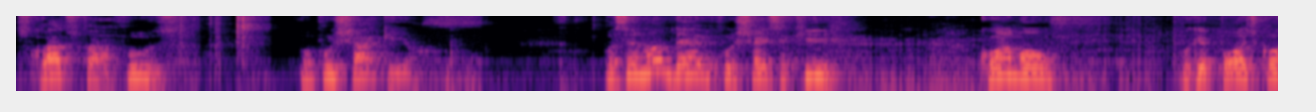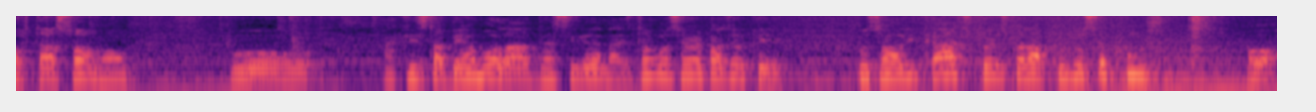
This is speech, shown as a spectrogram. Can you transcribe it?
os quatro parafusos, Vou puxar aqui, ó. Você não deve puxar isso aqui com a mão, porque pode cortar a sua mão. O... Aqui está bem amolado nessa engrenagem. Então você vai fazer o que? Puxar um alicate, depois parafuso você puxa. Ó,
